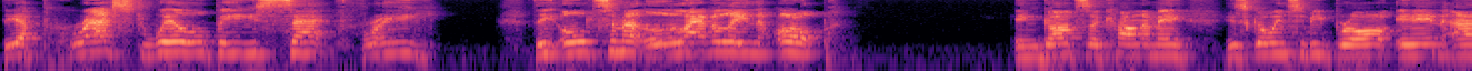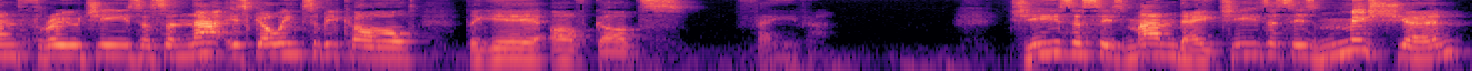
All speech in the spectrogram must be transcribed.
The oppressed will be set free. The ultimate leveling up in God's economy is going to be brought in and through Jesus, and that is going to be called the year of God's favour. Jesus' mandate, Jesus' mission,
